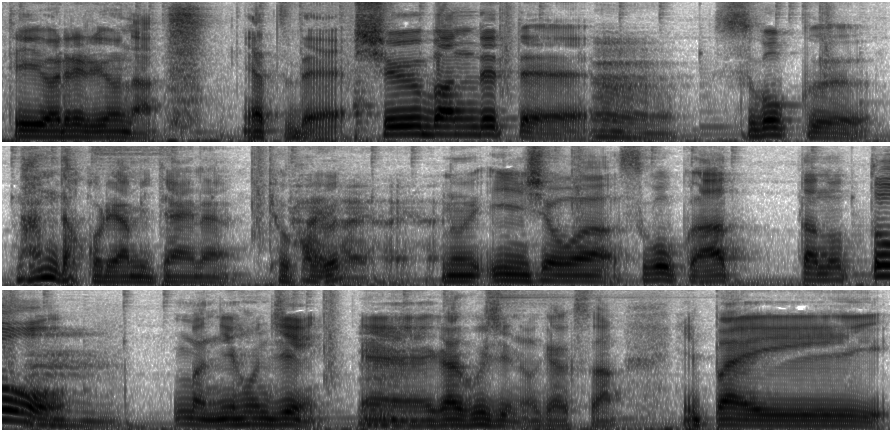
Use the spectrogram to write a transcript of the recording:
て言われるようなやつで、終盤出てう、ん。すごく、なんだこりゃみたいな曲はいはいはいはい。の印象はすごくあったのと、うん。まあ、日本人、えー外国人のお客さんいっぱい、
